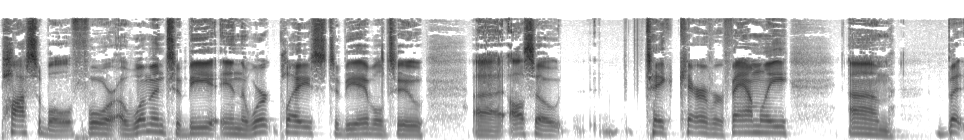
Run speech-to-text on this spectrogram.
possible for a woman to be in the workplace, to be able to uh, also take care of her family. Um, but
